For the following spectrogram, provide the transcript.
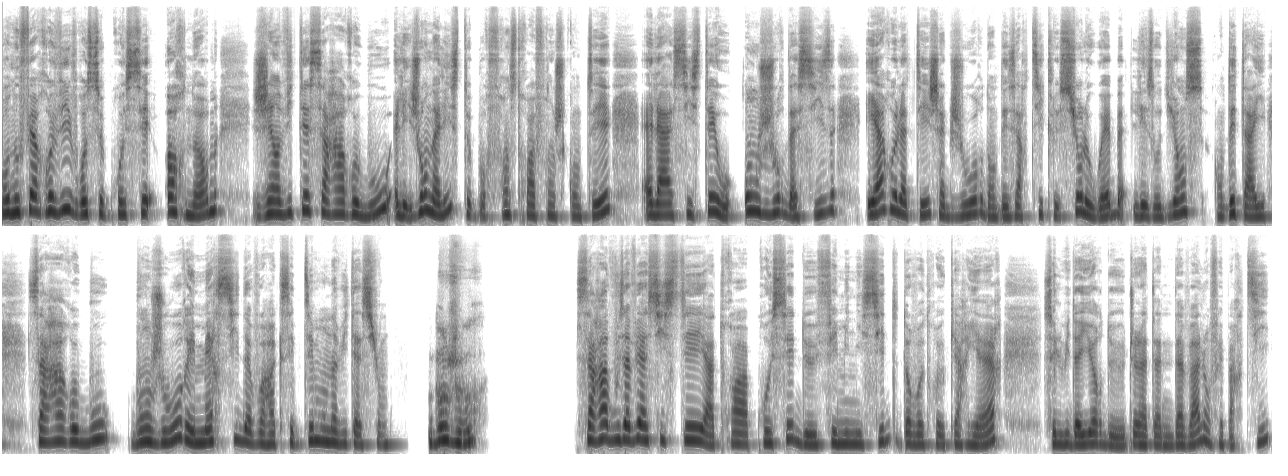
Pour nous faire revivre ce procès hors norme, j'ai invité Sarah Rebout. Elle est journaliste pour France 3 Franche-Comté. Elle a assisté aux 11 jours d'assises et a relaté chaque jour dans des articles sur le web les audiences en détail. Sarah Rebout, bonjour et merci d'avoir accepté mon invitation. Bonjour. Sarah, vous avez assisté à trois procès de féminicide dans votre carrière. Celui d'ailleurs de Jonathan Daval en fait partie.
